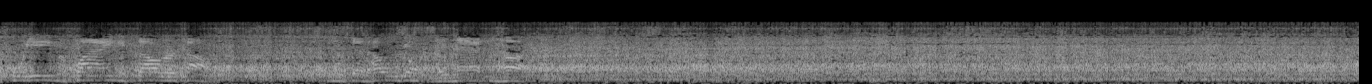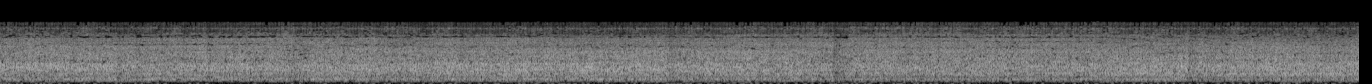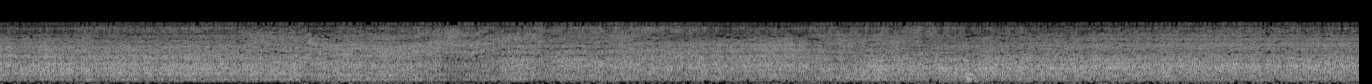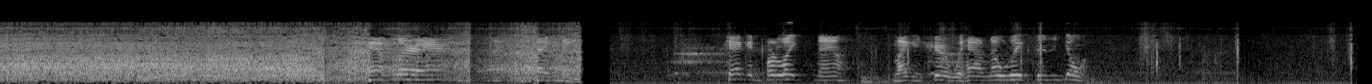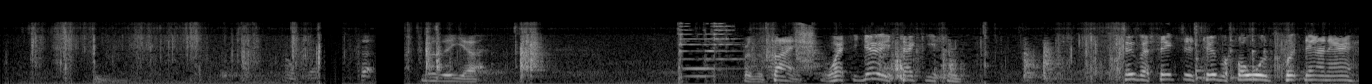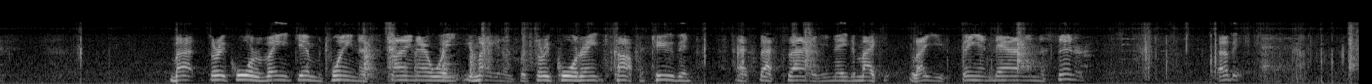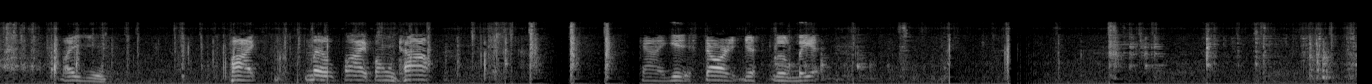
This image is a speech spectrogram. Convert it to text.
before you even apply any solder at all. You want that whole joint to be nice and hot. no leaks in the joint. Okay, cut for the, uh, for the thing. What you do is take you some two by sixes, two by fours, put down there about three quarters of an inch in between the thing there where you're making them for three quarter inch copper tubing. That's that size you need to make it. Lay your fin down in the center of it. Lay your pipe, metal pipe on top. Kind of get it started just a little bit.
